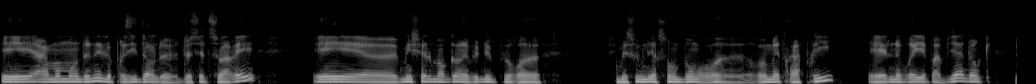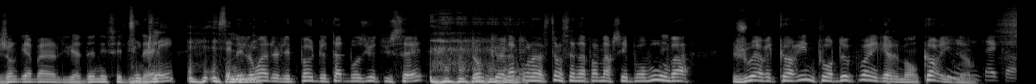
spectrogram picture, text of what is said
et à un moment donné, le président de, de cette soirée. Et euh, Michel Morgan est venu pour, euh, si mes souvenirs sont bons, re- remettre un prix. Et elle ne voyait pas bien, donc Jean Gabin lui a donné ses C'est lunettes. clé. C'est On est lunettes. loin de l'époque de tas de beaux yeux, tu sais. Donc euh, là, pour l'instant, ça n'a pas marché pour vous. On va jouer avec Corinne pour deux points également. Corinne. Hmm, D'accord.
